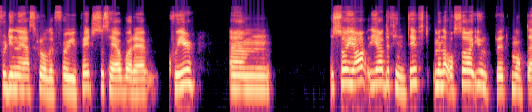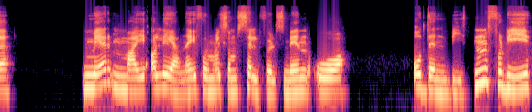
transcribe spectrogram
fordi når jeg scroller for you-page, så ser jeg bare queer. Um, så ja, ja, definitivt, men det har også hjulpet på en måte mer meg alene i form av liksom selvfølelsen min og, og den biten, fordi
